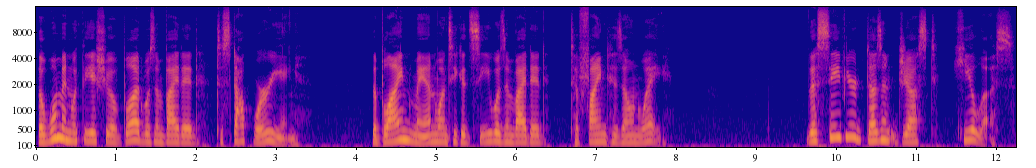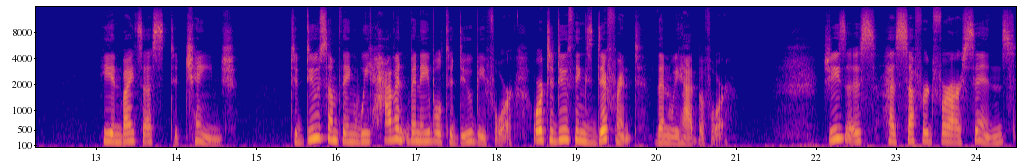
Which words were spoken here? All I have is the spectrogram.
The woman with the issue of blood was invited to stop worrying. The blind man, once he could see, was invited to find his own way. The Savior doesn't just heal us, He invites us to change, to do something we haven't been able to do before, or to do things different than we had before. Jesus has suffered for our sins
